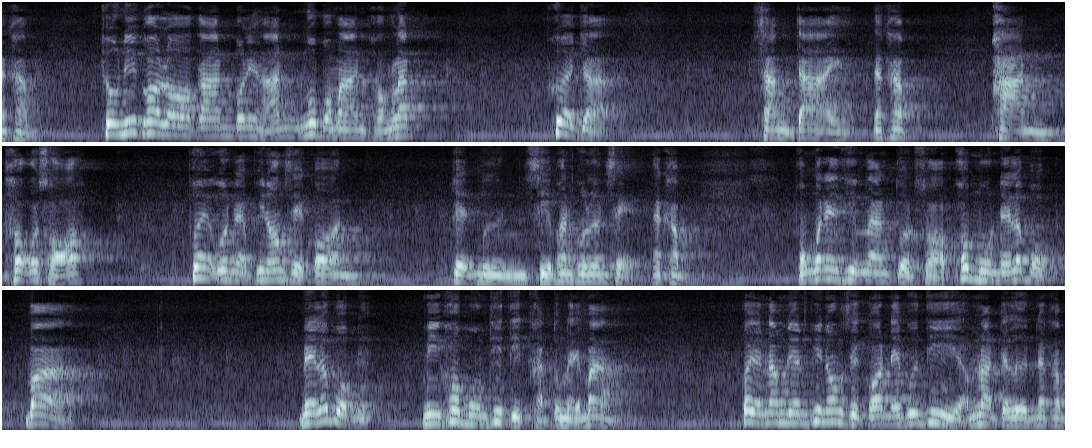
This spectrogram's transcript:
นะครับ ช่วงนี้ก็รอการบริหารงบประมาณของรัฐ เพื่อจะสั่งจ่ายนะครับ ผ่านทกสเพื่อให้โอนให้พี่น้องเกษตรกรเจ็ดหมื่นสี่พันคนเรือนเศษนะครับ ผมก็ได้ทีมงานตรวจสอบข้อมูลในระบบว่า ในระบบเนี่ยมีข้อมูลที่ติดขัดตรงไหนบ้าง ก็จะนำเรียนพี่น้องเกษตรกรในพื้นที่อำนาจเจริญนะครับ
